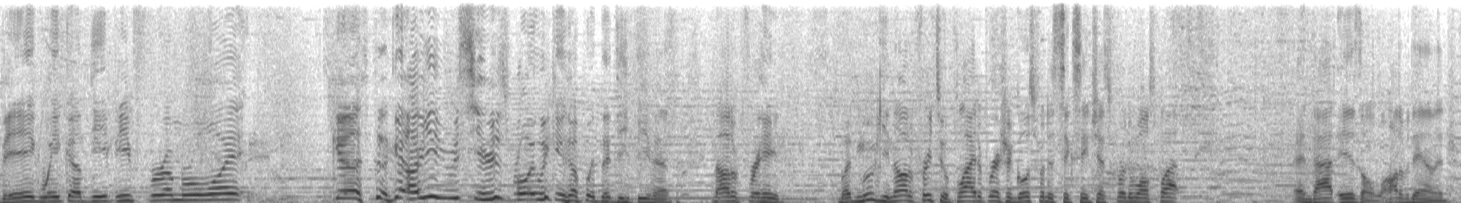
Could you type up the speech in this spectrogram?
Big wake up DP from Roy. Good. Are you serious, Roy? Waking up with the DP, man. Not afraid. But Mugi not afraid to apply the pressure. Goes for the 6HS for the wall splat. And that is a lot of damage.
